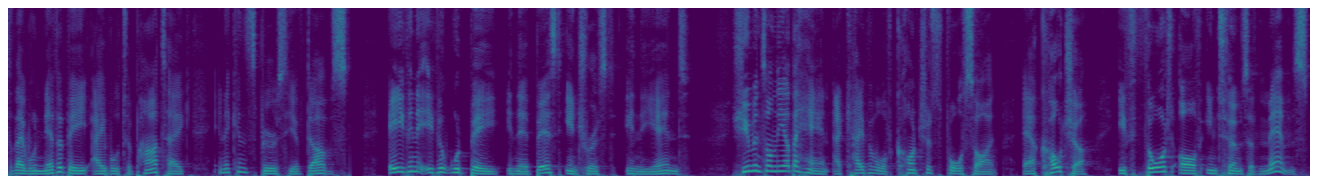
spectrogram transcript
so they will never be able to partake in a conspiracy of doves, even if it would be in their best interest in the end. Humans, on the other hand, are capable of conscious foresight. Our culture, if thought of in terms of memes,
